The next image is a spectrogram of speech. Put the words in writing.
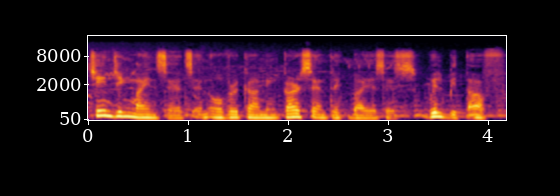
Changing mindsets and overcoming car centric biases will be tough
